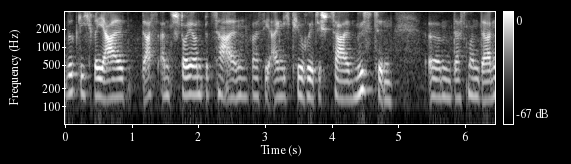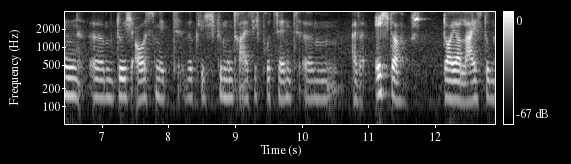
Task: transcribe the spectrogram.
wirklich real das an Steuern bezahlen, was sie eigentlich theoretisch zahlen müssten, ähm, dass man dann ähm, durchaus mit wirklich 35 Prozent, also echter Steuerleistung,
